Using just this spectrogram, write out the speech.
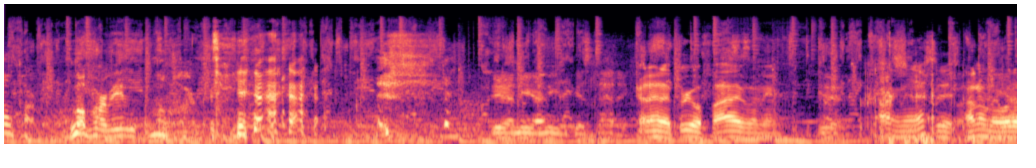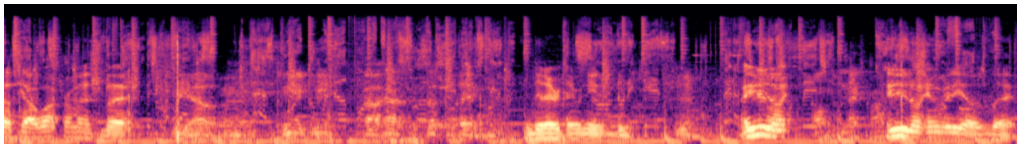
Mopar. Mopar, baby. Mopar. Yeah, I need, I need to get static. Gotta have a 305 on there. Yeah, All right, man, that's it. I don't know what else y'all want from us, but we out, man. We, we uh, had a successful day. we did everything we needed to do. Yeah. I usually don't, On to the next I usually don't end videos, but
